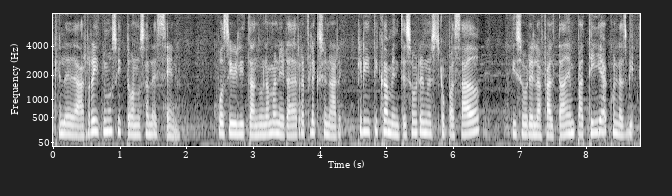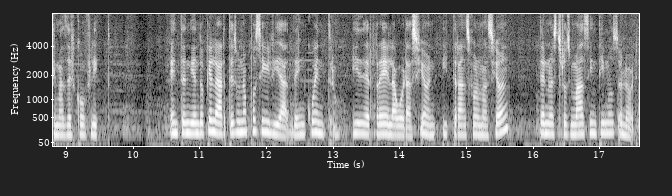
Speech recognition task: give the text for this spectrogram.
que le da ritmos y tonos a la escena, posibilitando una manera de reflexionar críticamente sobre nuestro pasado y sobre la falta de empatía con las víctimas del conflicto, entendiendo que el arte es una posibilidad de encuentro y de reelaboración y transformación de nuestros más íntimos dolores.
